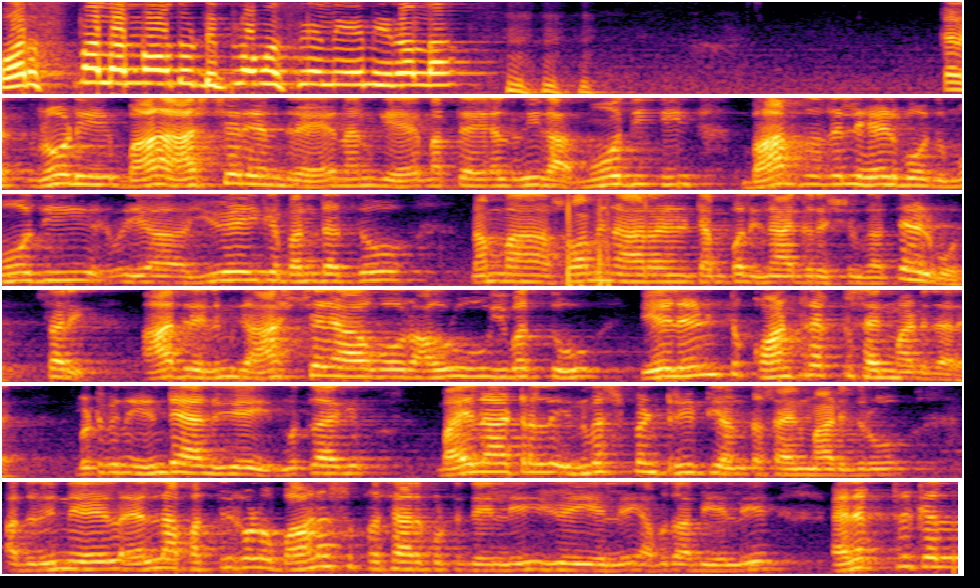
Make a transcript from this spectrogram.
ಪರ್ಸ್ನಲ್ ಅನ್ನೋದು ಡಿಪ್ಲೊಮಸಿಯಲ್ಲಿ ಏನಿರಲ್ಲ ಕರೆಕ್ಟ್ ನೋಡಿ, ಬಹಳ ಆಶ್ಚರ್ಯ ಅಂದ್ರೆ ನನಗೆ ಮತ್ತೆ ಎಲ್ರು ಈಗ ಮೋದಿ, ಭಾರತದಲ್ಲಿ ಹೇಳ್ಬೋದು. ಮೋದಿ, ಯು ಎಗೆ ಬಂದದ್ದು ನಮ್ಮ ಸ್ವಾಮಿನಾರಾಯಣ ಟೆಂಪಲ್ ಇನಾಗ್ರೇಷನ್ ಅಂತ ಹೇಳ್ಬೋದು. ಸರಿ ಆದರೆ ನಿಮಗೆ ಆಶ್ಚರ್ಯ ಆಗುವವರು ಅವರು ಇವತ್ತು ಏಳೆಂಟು ಕಾಂಟ್ರಾಕ್ಟ್ ಸೈನ್ ಮಾಡಿದ್ದಾರೆ. Between India and U A ಮೊದಲಾಗಿ ಬಯಲಾಟ್ರಲ್ ಇನ್ವೆಸ್ಟ್ಮೆಂಟ್ ಟ್ರೀಟಿ ಅಂತ ಸೈನ್ ಮಾಡಿದರು. ಅದು ನಿನ್ನೆ ಎಲ್ಲ ಎಲ್ಲ ಪತ್ರಿಕೆಗಳು ಬಹಳಷ್ಟು ಪ್ರಚಾರ ಕೊಟ್ಟಿದೆ ಇಲ್ಲಿ ಯು ಎಲ್ಲಿ ಅಬುದಾಬಿಯಲ್ಲಿ. ಎಲೆಕ್ಟ್ರಿಕಲ್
